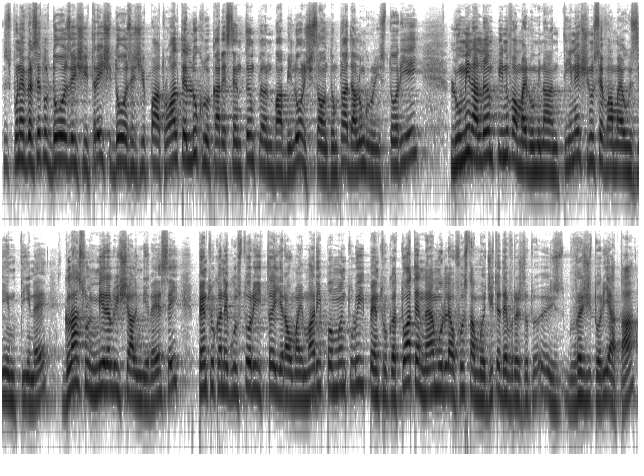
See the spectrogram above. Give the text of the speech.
Spune versetul 23 și 24, alte lucruri care se întâmplă în Babilon și s-au întâmplat de-a lungul istoriei, Lumina lămpii nu va mai lumina în tine și nu se va mai auzi în tine, glasul mirelui și al miresei, pentru că negustorii tăi erau mai mari pământului, pentru că toate neamurile au fost amăgite de vrăjitoria ta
